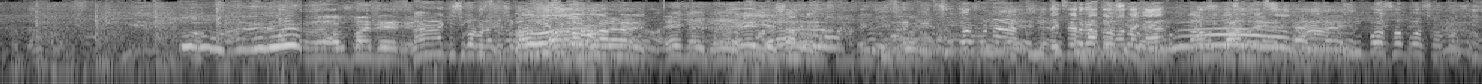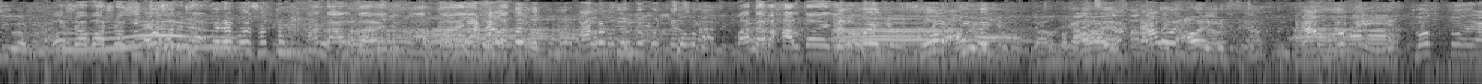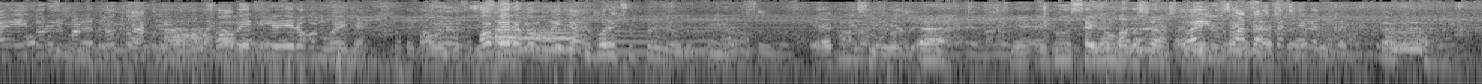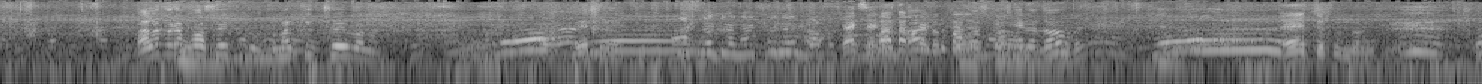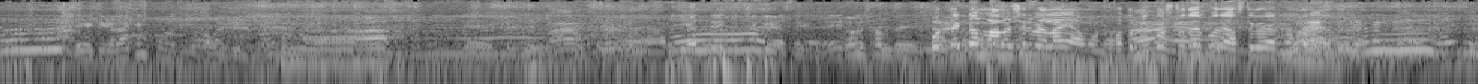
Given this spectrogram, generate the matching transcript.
না না কিছু করব না কিছু করব না এই যে এই যে, এই এই যে সামনে, সামনে দেখি। কিছু করব তুমি দেখছেন মাথা? বসো বসো হালকা হয়ে যাবে হালকা হয়ে যাবে তোমার ভালোর জন্য করতেছি মাথা হালকা হয়ে যাবে হয়ে যাবে সব ঠিক হয়ে যাবে গাও হয়ে গাও হবে যত এই ধরনের মানুষ যত আছে সব এগুলো এরকম হয়ে যায় সব এরকম হয়ে যায় এখনই হয়ে যাবে। একটু। ভালো করে বসো একটু তোমার কিচ্ছু হইব না। তো সুন্দর প্রত্যেকটা মানুষের বেলায় এমন। প্রথমে কষ্ট দেয় পরে আস্তে করে ঠান্ডা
